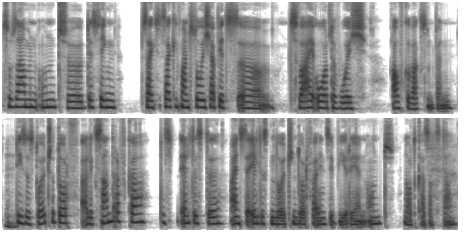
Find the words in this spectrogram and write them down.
zusammen und äh, deswegen sag, sag ich mal so, ich habe jetzt äh, zwei Orte, wo ich aufgewachsen bin. Mhm. Dieses deutsche Dorf Alexandrovka, das älteste, eins der ältesten deutschen Dörfer in Sibirien und Nordkasachstan.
